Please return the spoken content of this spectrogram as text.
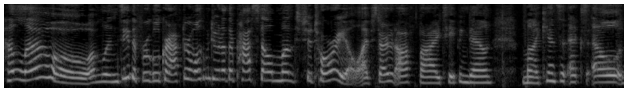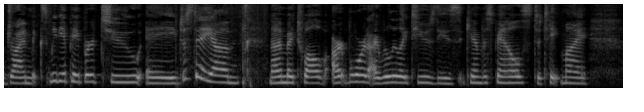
Hello, I'm Lindsay, the Frugal Crafter. Welcome to another Pastel Month tutorial. I've started off by taping down my Canson XL dry mixed media paper to a just a um, 9 by 12 artboard. I really like to use these canvas panels to tape my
